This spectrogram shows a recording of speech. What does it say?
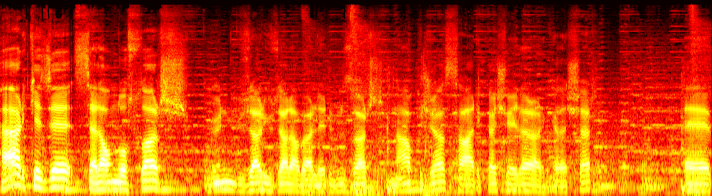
Herkese selam dostlar. Bugün güzel güzel haberlerimiz var. Ne yapacağız? Harika şeyler arkadaşlar. Ee,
